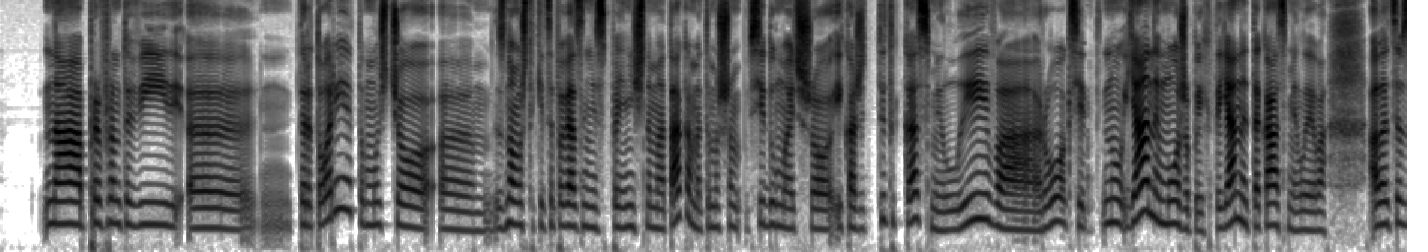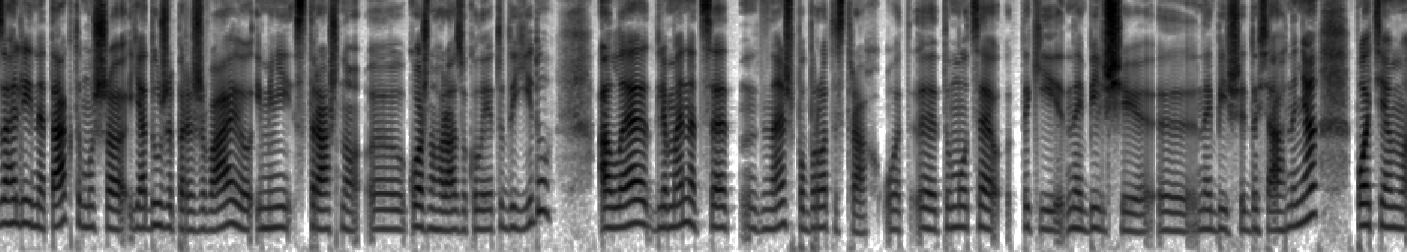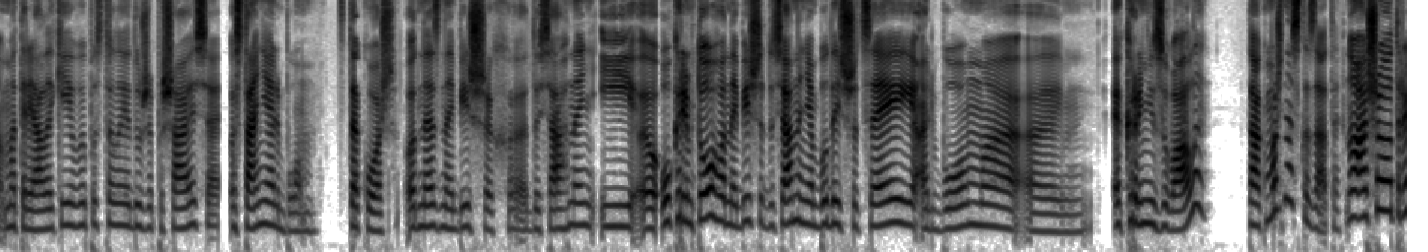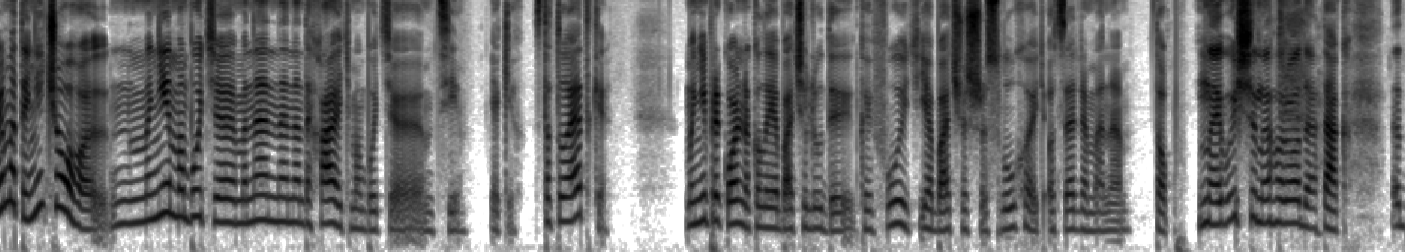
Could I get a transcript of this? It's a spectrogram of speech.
на прифронтовій е, території, тому що е, знову ж таки це пов'язані з панічними атаками, тому що всі думають, що і кажуть, ти така смілива, Роксі. Ну я не можу поїхати, я не така смілива. Але це взагалі не так, тому що я дуже переживаю, і мені страшно е, кожного разу, коли я туди їду. Але для мене це знаєш побороти страх. От е, тому це такі найбільші, е, найбільші досягнення. Потім матеріал, який я випустила, я дуже пишаюся. Останній альбом. Також одне з найбільших е, досягнень, і е, окрім того, найбільше досягнення буде, що цей альбом е, е, екранізували. Так, можна сказати. Ну а що отримати? Нічого. Мені, мабуть, мене не надихають, мабуть, ці яких статуетки. Мені прикольно, коли я бачу, люди кайфують, я бачу, що слухають. Оце для мене топ. Найвища нагорода. Так,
